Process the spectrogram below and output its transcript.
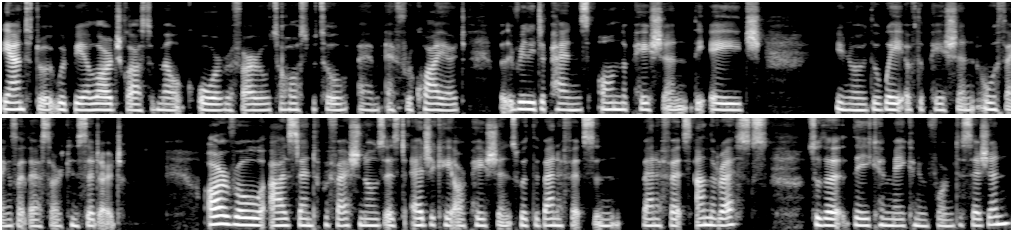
the antidote would be a large glass of milk or referral to hospital um, if required. But it really depends on the patient, the age, you know, the weight of the patient, all things like this are considered. Our role as dental professionals is to educate our patients with the benefits and benefits and the risks so that they can make an informed decision.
